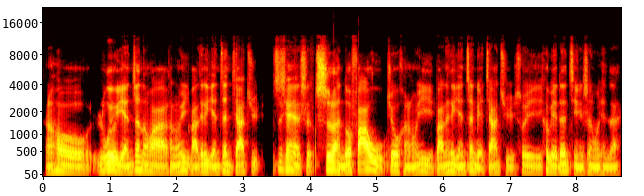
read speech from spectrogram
然后如果有炎症的话，很容易把这个炎症加剧。之前也是吃了很多发物，就很容易把那个炎症给加剧，所以特别的谨慎。我现在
